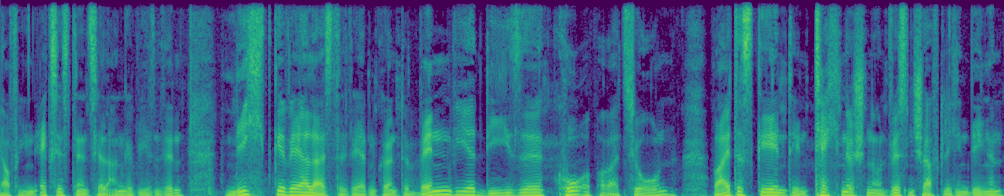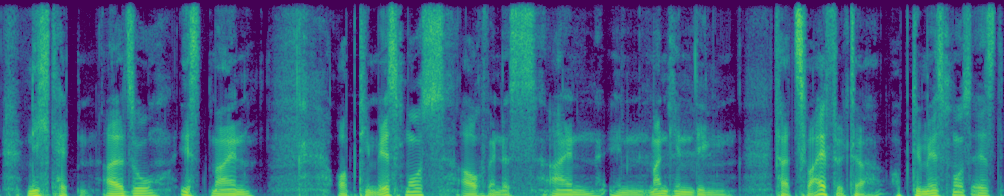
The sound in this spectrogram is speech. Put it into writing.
auf ihn existenziell angewiesen sind, nicht gewährleistet werden könnte, wenn wir diese Kooperation weitestgehend in technischen und wissenschaftlichen Dingen nicht hätten. Also ist mein Optimismus, auch wenn es ein in manchen Dingen verzweifelter Optimismus ist,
